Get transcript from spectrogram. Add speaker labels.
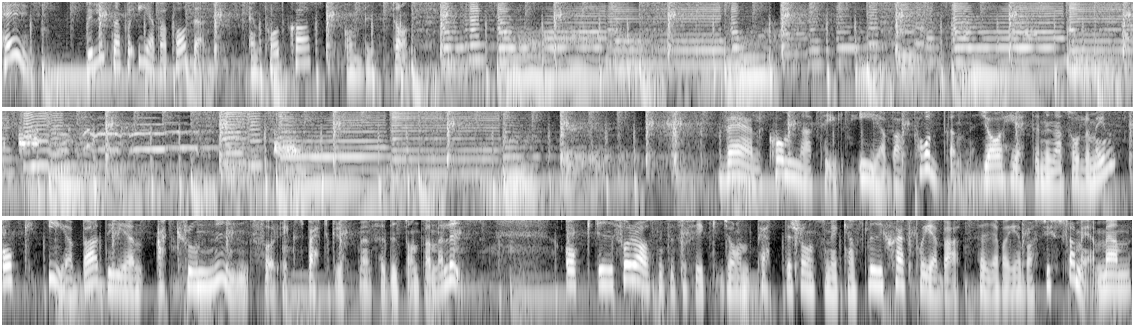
Speaker 1: Hej! Du lyssnar på EBA-podden, en podcast om bistånd. Välkomna till EBA-podden. Jag heter Nina Solomin och EBA det är en akronym för Expertgruppen för biståndsanalys. Och I förra avsnittet så fick Jan Pettersson som är kanslichef på EBA säga vad EBA sysslar med. Men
